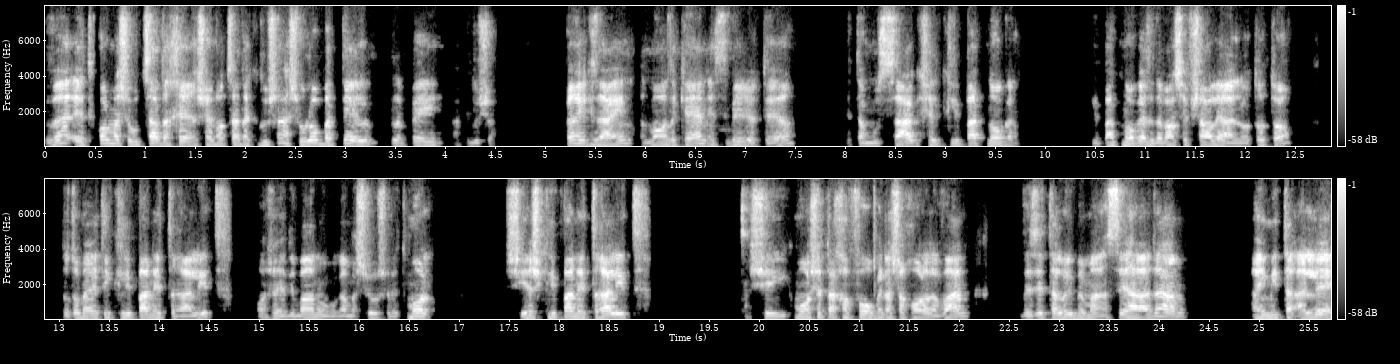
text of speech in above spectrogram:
ואת כל מה שהוא צד אחר שאינו צד הקדושה, שהוא לא בטל כלפי הקדושה. פרק ז', אדמו"ר הזה כן הסביר יותר את המושג של קליפת נוגה. קליפת נוגה זה דבר שאפשר להעלות אותו, זאת אומרת, היא קליפה ניטרלית, כמו שדיברנו גם בשיעור של אתמול, שיש קליפה ניטרלית שהיא כמו שטח אפור בין השחור ללבן, וזה תלוי במעשה האדם, האם היא תעלה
